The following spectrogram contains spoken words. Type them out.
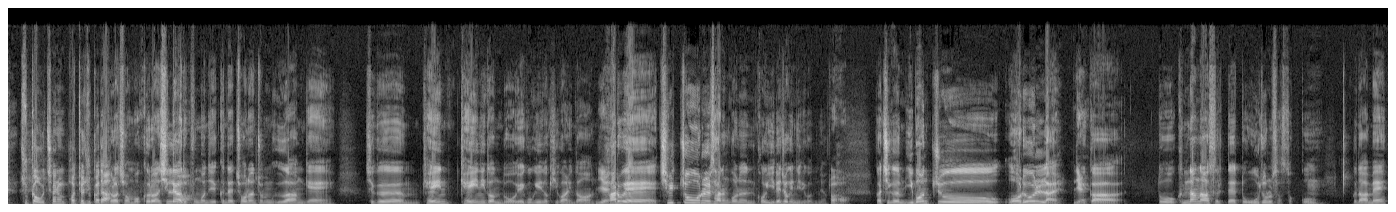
주가 5천은 버텨줄 거다. 네. 그렇죠. 뭐 그런 신뢰가 어. 높은 건지. 근데 저는 좀 의아한 게 지금 개인 개인이던 뭐 외국인이던 기관이던 예. 하루에 7조를 사는 거는 거의 이례적인 일이거든요. 어허. 그러니까 지금 이번 주 월요일 날 예. 그러니까 또 급락 나왔을 때 또 5조를 샀었고 음. 그다음에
